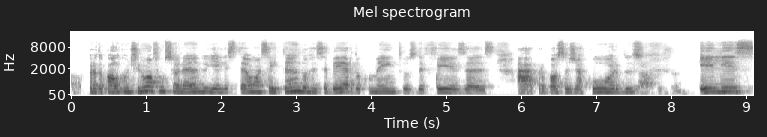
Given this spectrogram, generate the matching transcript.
O protocolo continua funcionando e eles estão aceitando receber documentos, defesas, propostas de acordos. Eles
